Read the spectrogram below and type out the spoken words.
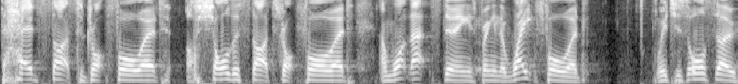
the head starts to drop forward, our shoulders start to drop forward, and what that's doing is bringing the weight forward, which is also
